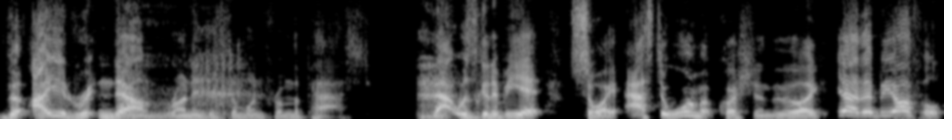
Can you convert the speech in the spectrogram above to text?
the. I had written down run into someone from the past. That was going to be it. So I asked a warm-up question. And they're like, "Yeah, that'd be awful."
